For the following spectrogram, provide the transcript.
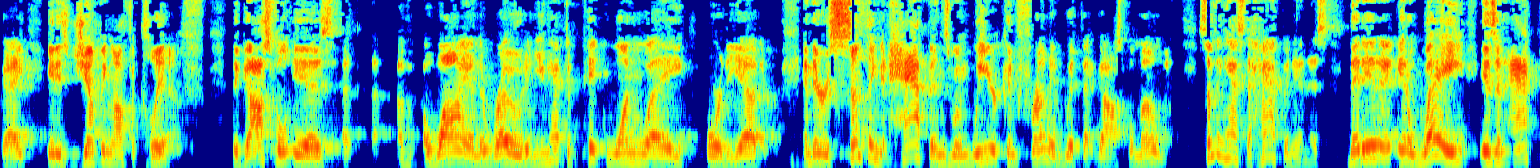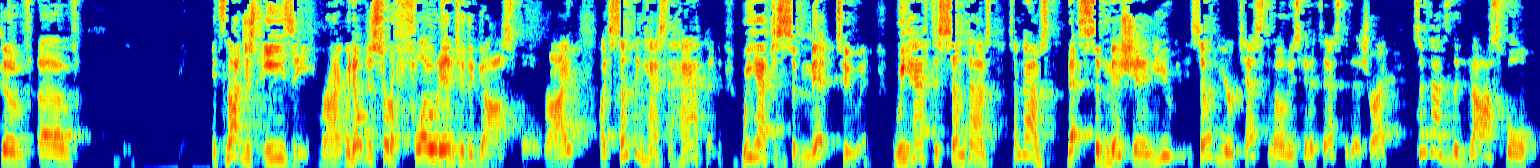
Okay. It is jumping off a cliff. The gospel is a, a, a Y in the road and you have to pick one way or the other. And there is something that happens when we are confronted with that gospel moment. Something has to happen in us that in a, in a way is an act of, of it's not just easy, right? We don't just sort of float into the gospel, right? Like something has to happen. We have to submit to it. We have to sometimes, sometimes that submission and you, some of your testimonies can attest to this, right? Sometimes the gospel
